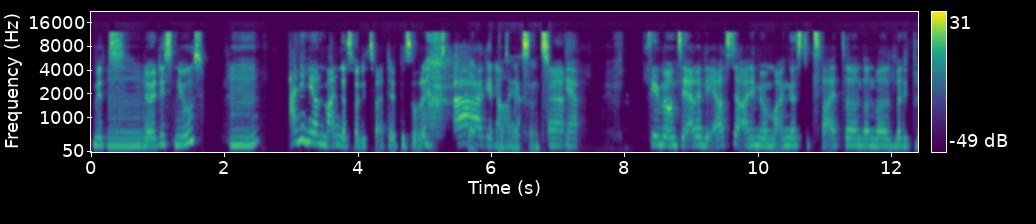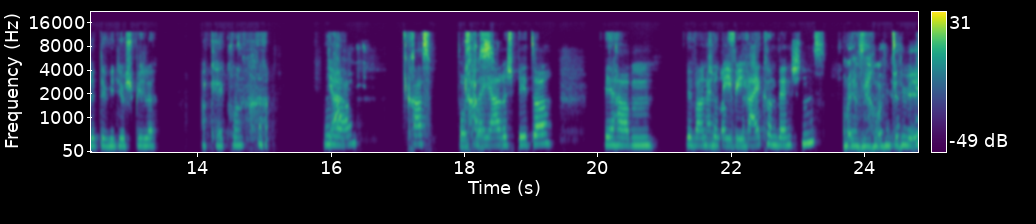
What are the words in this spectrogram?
mit mhm. Nerdy's News. Mhm. Anime und Mangas war die zweite Episode. Ah, ja, genau. Das makes ja. sense. Ja. ja. Filme und Serien die erste, Anime und Mangas die zweite und dann war, war die dritte Videospiele. Okay, cool. ja. ja. Krass. Voll krass. Drei Jahre später. Wir haben, wir waren ein schon Baby. auf drei Conventions. Oh ja, wir haben ein Baby.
